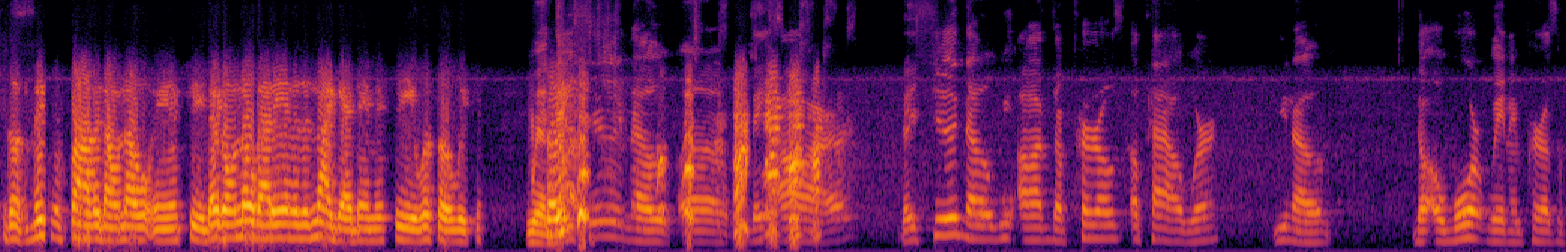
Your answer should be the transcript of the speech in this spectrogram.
because listeners probably don't know, and shit, they gonna know by the end of the night, goddamn it, shit, what's up with you? Well, So- they should know. Uh, they are. They should know we are the Pearls of Power. You know, the award-winning Pearls of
